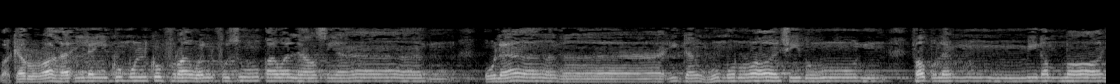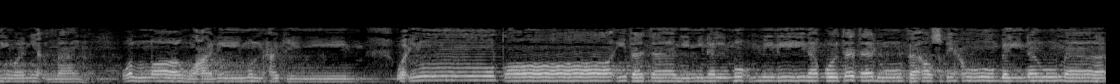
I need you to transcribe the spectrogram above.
وكره إليكم الكفر والفسوق والعصيان. أولئك هم الراشدون. فضلا من الله ونعمة. والله عليم حكيم. وإن طائفتان من المؤمنين قتتلوا فأصلحوا بينهما.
